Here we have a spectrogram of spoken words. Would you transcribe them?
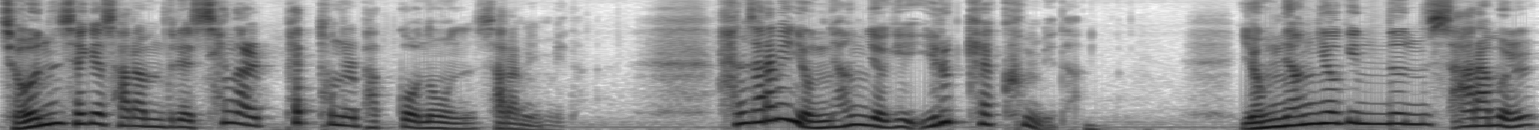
전 세계 사람들의 생활 패턴을 바꿔 놓은 사람입니다. 한 사람의 영향력이 이렇게 큽니다. 영향력 있는 사람을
